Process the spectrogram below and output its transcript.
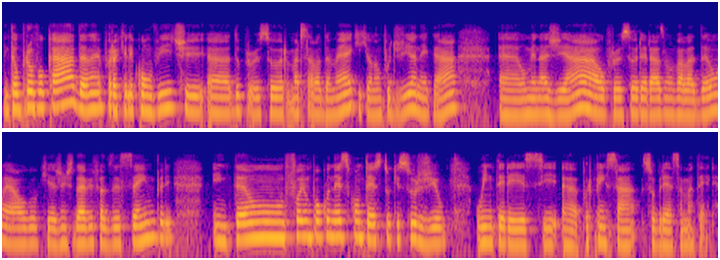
Então, provocada né, por aquele convite uh, do professor Marcelo Adamec, que eu não podia negar, uh, homenagear o professor Erasmo Valadão é algo que a gente deve fazer sempre. Então, foi um pouco nesse contexto que surgiu o interesse uh, por pensar sobre essa matéria.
